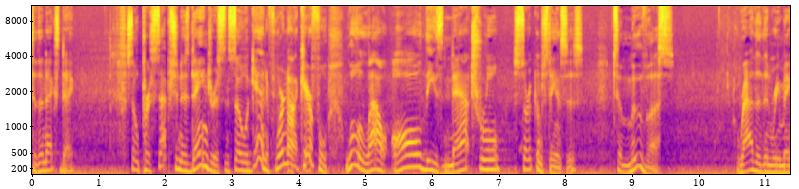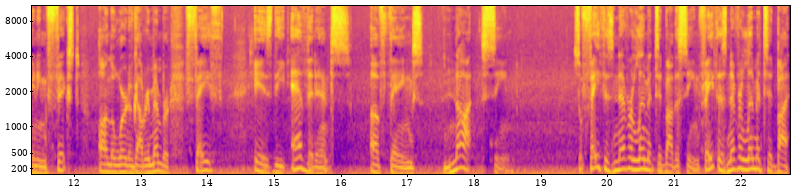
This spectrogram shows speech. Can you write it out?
to the next day. So perception is dangerous. And so, again, if we're not careful, we'll allow all these natural circumstances to move us rather than remaining fixed on the Word of God. Remember, faith is the evidence of things not seen. So faith is never limited by the scene. Faith is never limited by,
